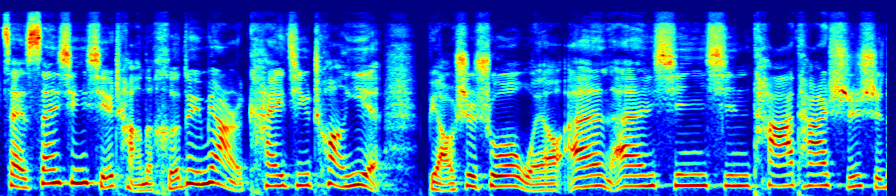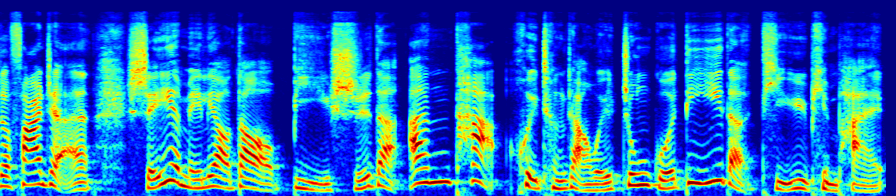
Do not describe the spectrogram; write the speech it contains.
在三星鞋厂的河对面开机创业，表示说我要安安心心、踏踏实实的发展。谁也没料到，彼时的安踏会成长为中国第一的体育品牌。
